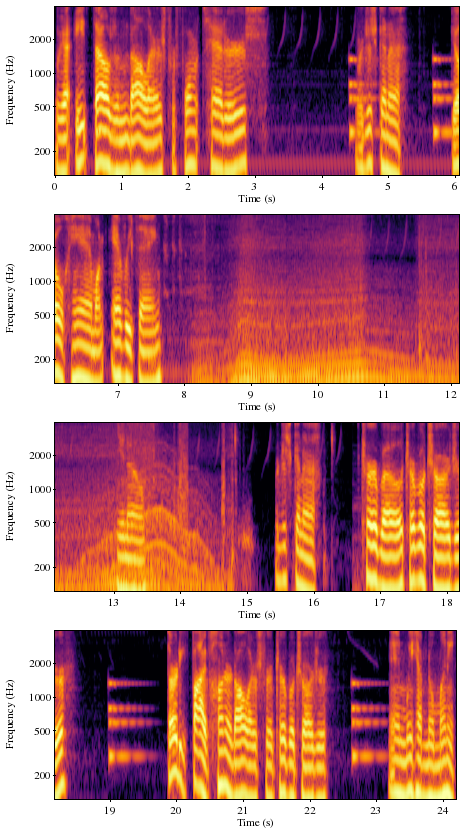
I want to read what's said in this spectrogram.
We got $8,000 performance headers. We're just gonna go ham on everything. You know, we're just gonna turbo, turbocharger. $3,500 for a turbocharger. And we have no money.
